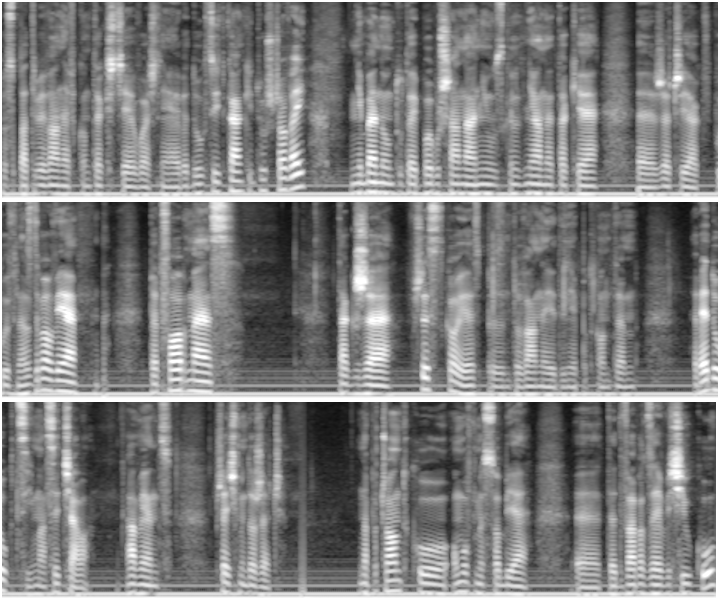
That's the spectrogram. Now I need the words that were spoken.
rozpatrywane w kontekście właśnie redukcji tkanki tłuszczowej. Nie będą tutaj poruszane ani uwzględniane takie e, rzeczy jak wpływ na zdrowie, performance. Także wszystko jest prezentowane jedynie pod kątem redukcji masy ciała. A więc przejdźmy do rzeczy. Na początku omówmy sobie e, te dwa rodzaje wysiłku,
